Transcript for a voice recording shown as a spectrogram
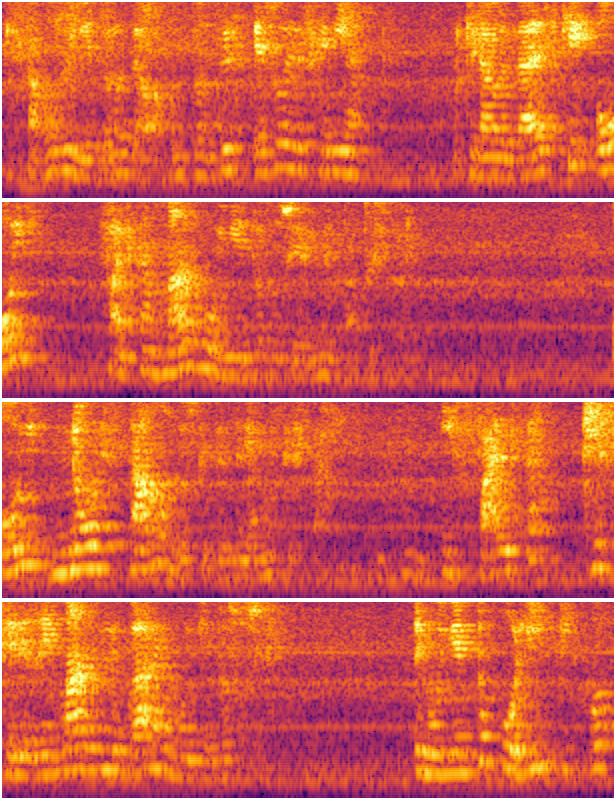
que estamos viviendo los de abajo. Entonces, eso es genial, porque la verdad es que hoy falta más movimiento social en el pacto histórico. Hoy no estamos los que tendríamos que estar y falta que se le dé más lugar al movimiento social. El movimiento político,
